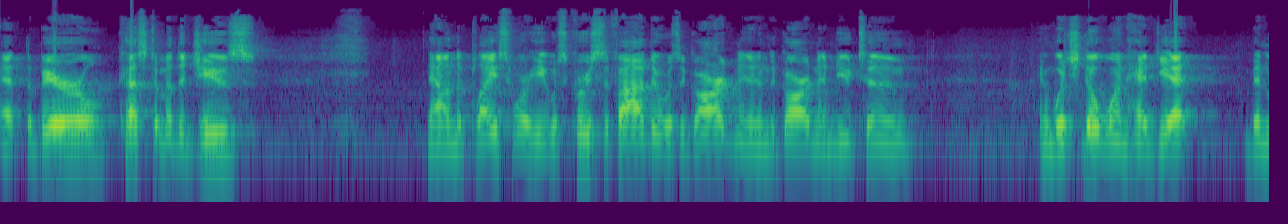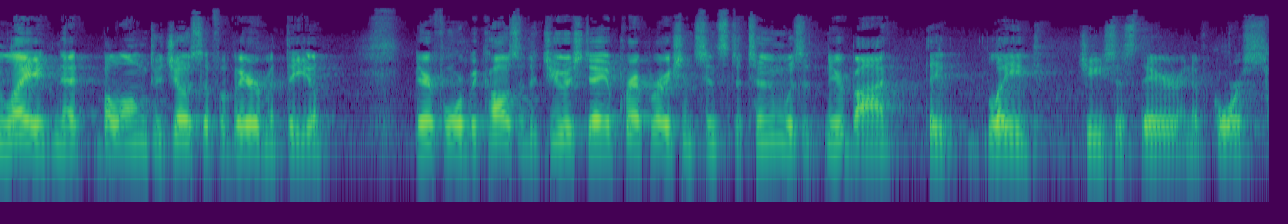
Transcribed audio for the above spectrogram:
at the burial custom of the Jews. Now, in the place where he was crucified, there was a garden, and in the garden, a new tomb in which no one had yet been laid, and that belonged to Joseph of Arimathea. Therefore, because of the Jewish day of preparation, since the tomb was nearby, they laid Jesus there, and of course,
